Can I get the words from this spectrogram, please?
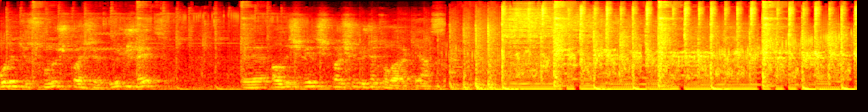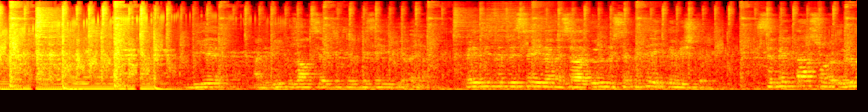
buradaki sonuç başı ücret e, alışveriş başı ücret olarak yansır. Bir uzam STTPS'e gidiyor ya. STTPS ile mesela ürünü sepete eklemiştir. Sepetten sonra ürün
